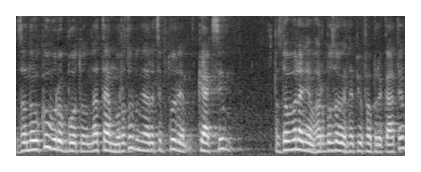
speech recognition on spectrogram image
за наукову роботу на тему розроблення рецептури кексів з додаванням гарбузових напівфабрикатів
